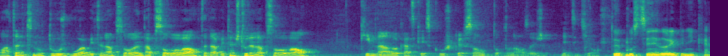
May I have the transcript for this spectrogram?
latentnú túžbu, aby ten absolvent absolvoval, teda aby ten študent absolvoval, kým na advokátskej skúške som toto naozaj že necítil. To je pustenie do rybníka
